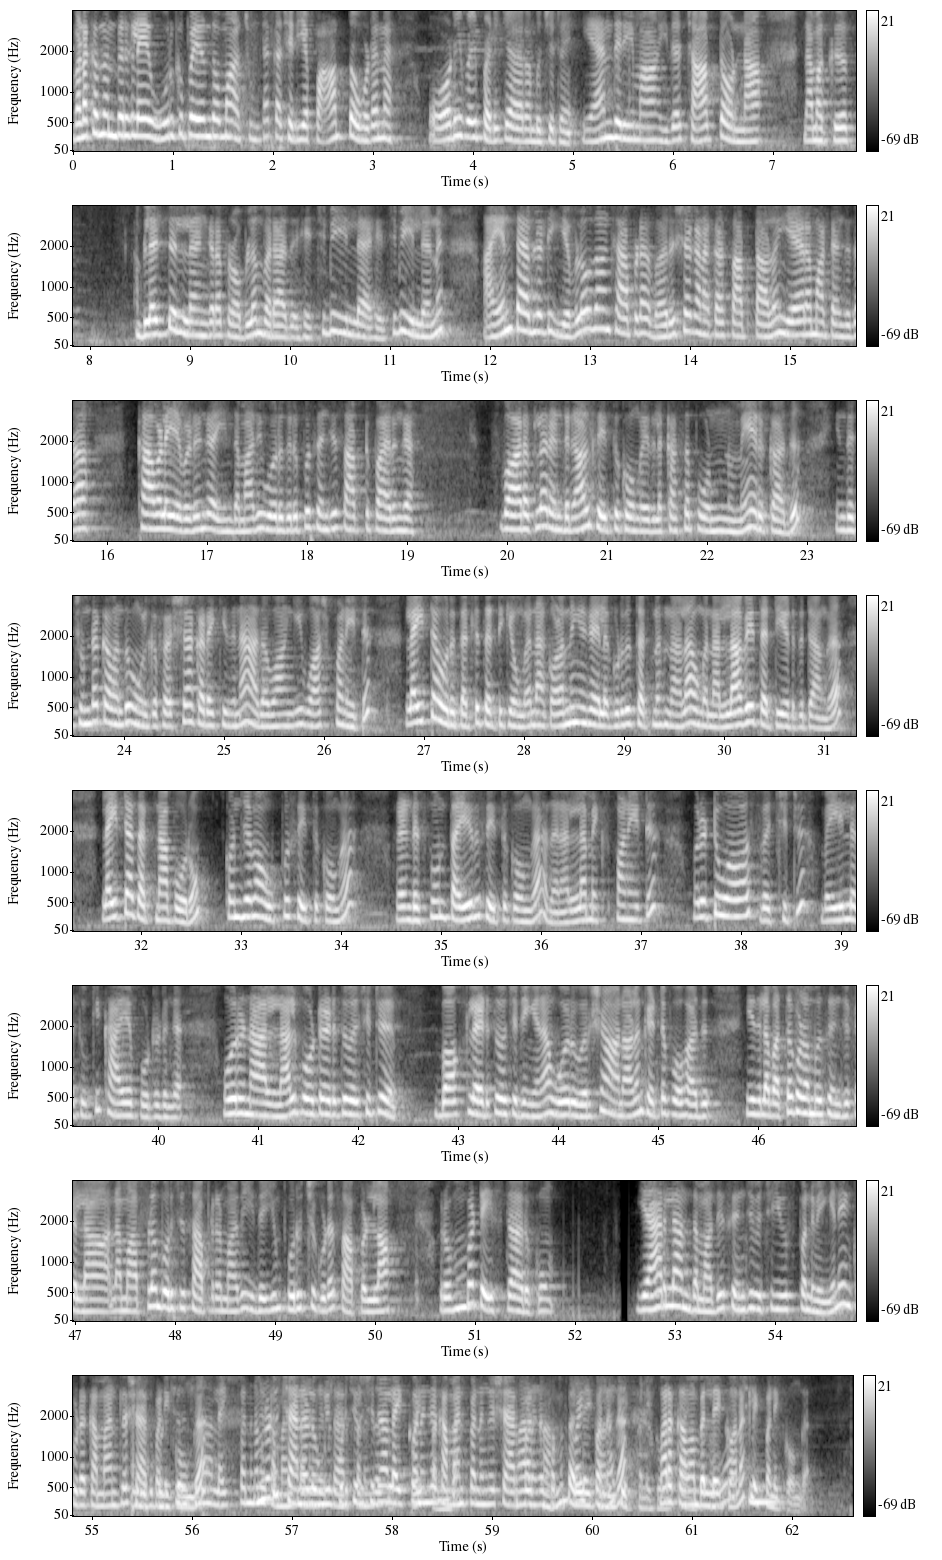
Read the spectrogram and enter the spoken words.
வணக்கம் நண்பர்களே ஊருக்கு போயிருந்தோமா? சுண்டக்காய் செடியை பார்த்த உடனே ஓடி போய் படிக்க ஆரம்பிச்சிட்டேன். ஏன் தெரியுமா? இதை சாப்பிட்டோன்னா நமக்கு பிளட் இல்லைங்கிற ப்ராப்ளம் வராது. ஹெச்பி இல்லை ஹெச்பி இல்லைன்னு அயன் டேப்லெட் எவ்வளோ தான் சாப்பிட வருஷ கணக்காக சாப்பிட்டாலும் ஏற மாட்டேங்குதா? கவலையை விடுங்க. இந்த மாதிரி ஒரு திருப்பு செஞ்சு சாப்பிட்டு பாருங்கள் வாரத்தில் ரெண்டு நாள் சேர்த்துக்கோங்க. இதில் கசப்பு ஒன்றுமே இருக்காது. இந்த சுண்டக்காய் வந்து உங்களுக்கு ஃப்ரெஷ்ஷாக கிடைக்குதுன்னா அதை வாங்கி வாஷ் பண்ணிவிட்டு லைட்டாக ஒரு தட்டு தட்டிக்கோங்க. நான் குழந்தைங்க கையில் கொடுத்து தட்டினதுனால அவங்க நல்லாவே தட்டி எடுத்துட்டாங்க. லைட்டாக தட்டினா போகிறோம் கொஞ்சமாக உப்பு சேர்த்துக்கோங்க. ரெண்டு ஸ்பூன் தயிர் சேர்த்துக்கோங்க. அதை நல்லா மிக்ஸ் பண்ணிவிட்டு ஒரு டூ ஹவர்ஸ் வச்சுட்டு வெயிலில் தூக்கி காய போட்டுடுங்க. ஒரு நாலு நாள் போட்டு எடுத்து வச்சுட்டு பாக்ஸில் எடுத்து வச்சிட்டிங்கன்னா ஒரு வருஷம் ஆனாலும் கெட்டு போகாது இதில் வத்த குழம்பு செஞ்சுக்கலாம் நம்ம அப்பளம் பொரித்து சாப்பிட்ற மாதிரி இதையும் பொரிச்சு கூட சாப்பிட்லாம் ரொம்ப டேஸ்ட்டாக இருக்கும் யாரெல்லாம் அந்த மாதிரி செஞ்சு வச்சு யூஸ் பண்ணுவீங்கன்னு என் கூட கமெண்ட்ல ஷேர் பண்ணிக்கோங்க like பண்ணுங்க, நம்மளோட சேனல் உங்களுக்கு பிடிச்சிருச்சுன்னா லைக் பண்ணுங்க கமெண்ட் பண்ணுங்க ஷேர் பண்ணுங்க சப்ஸ்கிரைப் பண்ணுங்க. மறக்காம பெல் ஐக்கானை. கிளிக் பண்ணிக்கோங்க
